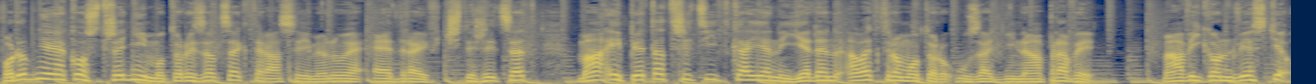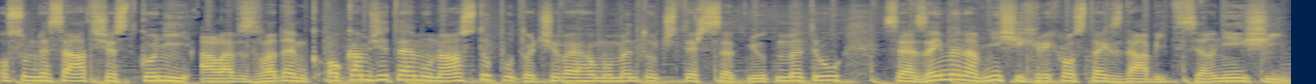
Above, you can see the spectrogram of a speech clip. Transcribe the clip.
Podobně jako střední motorizace, která se jmenuje eDrive 40, má i 35 jen jeden elektromotor u zadní nápravy. Má výkon 286 koní, ale vzhledem k okamžitému nástupu točivého momentu 400 Nm se zejména v nižších rychlostech zdá být silnější.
